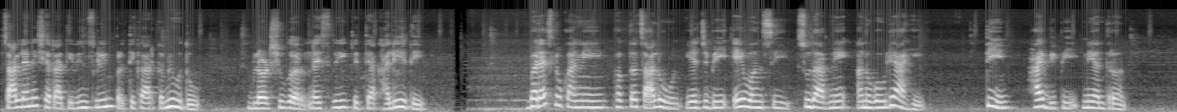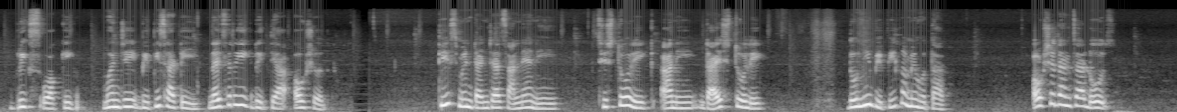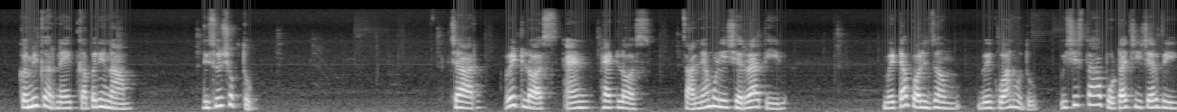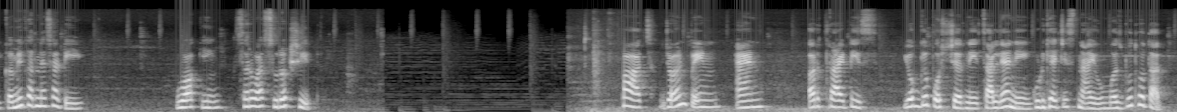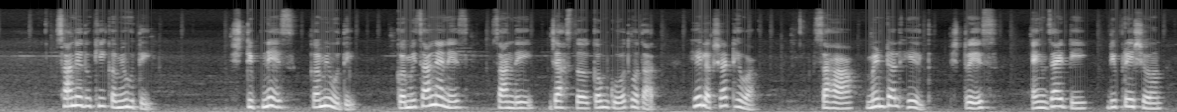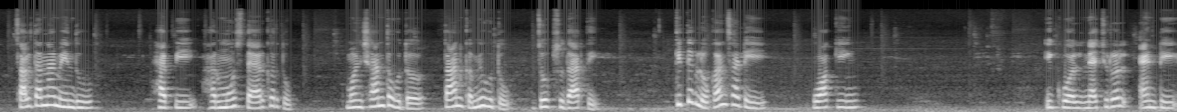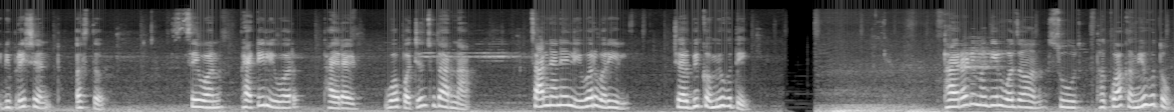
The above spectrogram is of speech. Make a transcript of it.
चालल्याने शरीरातील इन्सुलिन प्रतिकार कमी होतो. ब्लड शुगर नैसर्गिकरित्या खाली येते. बऱ्याच लोकांनी फक्त चालवून H B A one C सुधारणे अनुभवले आहे. तीन हाय बी पी नियंत्रण. ब्रिक्स वॉकिंग म्हणजे बी पीसाठी नैसर्गिकरित्या औषध. तीस मिनिटांच्या चालण्याने सिस्टोलिक आणि डायस्टोलिक दोन्ही बी पी कमी होतात. औषधांचा डोस कमी करण्याइतका परिणाम दिसू शकतो. चार weight loss and fat loss चालण्यामुळे शरीरातील मेटाबॉलिझम वेगवान होतो. विशेषतः पोटाची चरबी कमी करण्यासाठी वॉकिंग सर्वात सुरक्षित. पाच जॉईंट पेन अँड अर्थरायटिस योग्य पोश्चरने चालल्याने गुडघ्याचे स्नायू मजबूत होतात. सांधेदुखी कमी होते. स्टिफनेस कमी होते. कमी चालण्यानेच सांधे जास्त कमकुवत होतात. हे लक्षात ठेवा. सहा mental health stress anxiety depression चालताना मेंदू हॅपी हार्मोन्स तयार करतो. मन शांत होतं ताण कमी होतो झोप सुधारते. कित्येक लोकांसाठी walking equal natural anti depressant असतं. सेवन फॅटी लिव्हर थायरॉईड व पचन सुधारणा. चालण्याने लिव्हरवरील चरबी कमी होते. थायरॉईडमधील वजन सूज थकवा कमी होतो.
